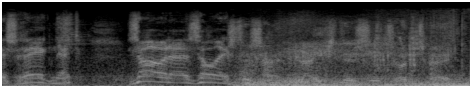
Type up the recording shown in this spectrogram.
es regnet. So oder so ist es ein leichtes, sie zu töten.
